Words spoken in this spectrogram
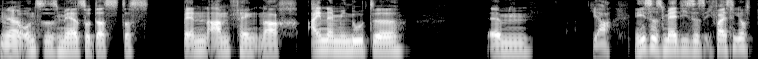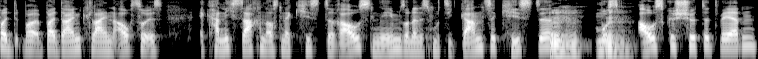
Ja. Bei uns ist es mehr so, dass, dass Ben anfängt nach einer Minute, ähm, ja, nee, es ist mehr dieses, ich weiß nicht, ob es bei, bei, bei, deinen Kleinen auch so ist, er kann nicht Sachen aus einer Kiste rausnehmen, sondern es muss die ganze Kiste mhm. muss mhm. ausgeschüttet werden.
